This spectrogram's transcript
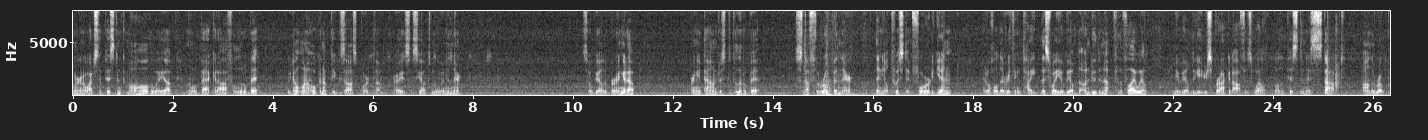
We're to watch the piston come all the way up, and we'll back it off a little bit. We don't want to open up the exhaust port though, right? So see how it's moving in there? So we'll be able to bring it up, bring it down just a little bit, stuff the rope in there, then you'll twist it forward again. It'll hold everything tight. This way you'll be able to undo the nut for the flywheel and you'll be able to get your sprocket off as well while the piston is stopped on the rope.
